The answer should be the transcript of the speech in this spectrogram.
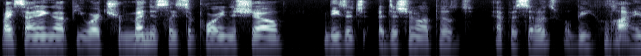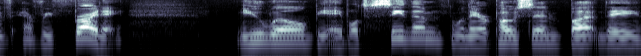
By signing up, you are tremendously supporting the show. These additional episodes will be live every Friday. You will be able to see them when they are posted, but they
